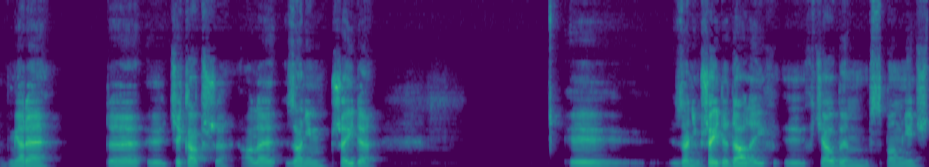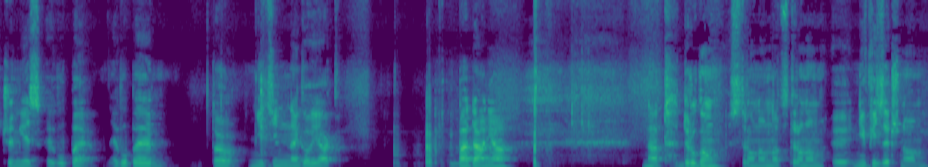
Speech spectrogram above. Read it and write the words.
w miarę te y, ciekawsze, ale zanim przejdę y, zanim przejdę dalej, y, chciałbym wspomnieć czym jest EWP. EWP to nic innego jak badania nad drugą stroną, nad stroną niefizyczną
